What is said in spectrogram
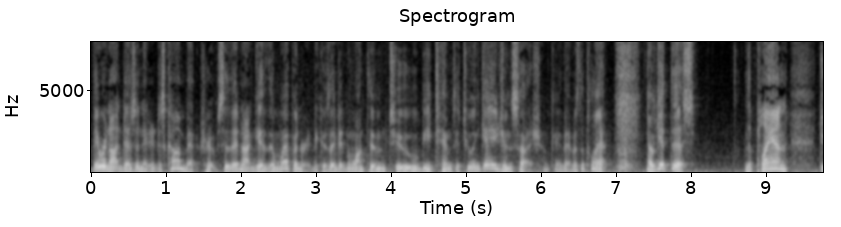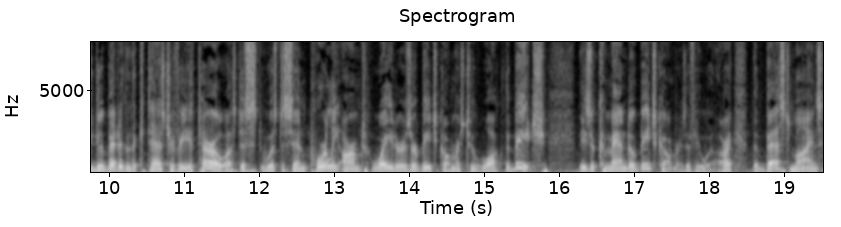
they were not designated as combat troops. So they did not give them weaponry because they didn't want them to be tempted to engage in such. Okay, that was the plan. Now, get this. The plan to do better than the catastrophe of Tarawa was to, was to send poorly armed waders or beachcombers to walk the beach. These are commando beachcombers, if you will. All right. The best minds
